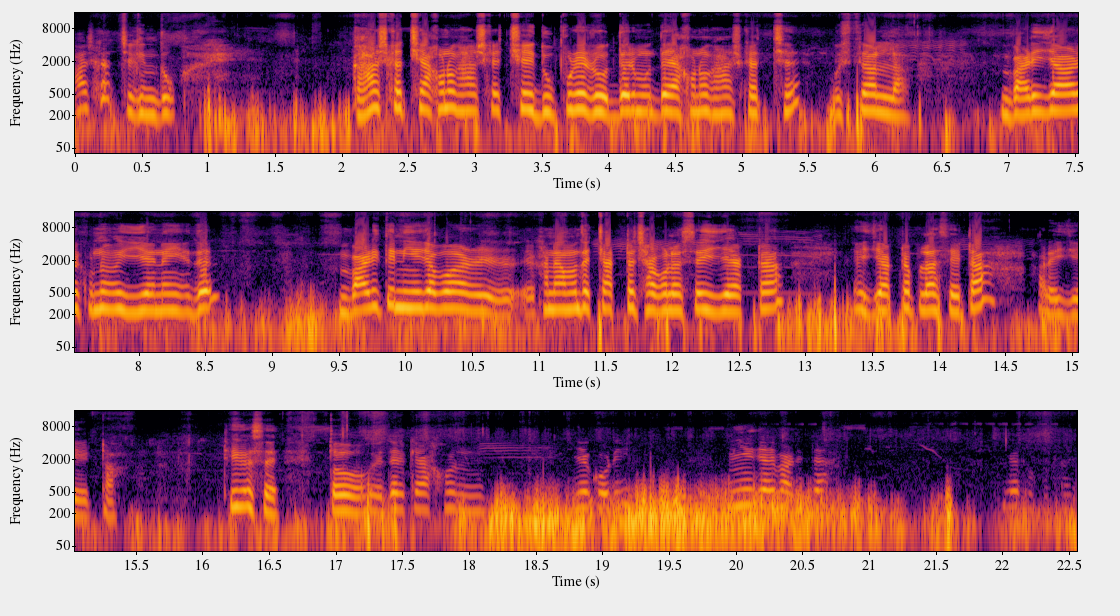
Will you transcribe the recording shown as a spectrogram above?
ঘাস খাচ্ছে কিন্তু। ঘাস খাচ্ছে এখনও ঘাস খাচ্ছে। এই দুপুরে রোদের মধ্যে এখনও ঘাস খাচ্ছে, বুঝতে পারলা? বাড়ি যাওয়ার কোনো ইয়ে নেই এদের। বাড়িতে নিয়ে যাব আর এখানে আমাদের চারটা ছাগল আছে, এই যে একটা, এই যে একটা প্লাস এটা আর এই যে এটা। ঠিক আছে? তো এদেরকে এখন ইয়ে করি, নিয়ে যাই বাড়িতে গেটো কোথায়?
